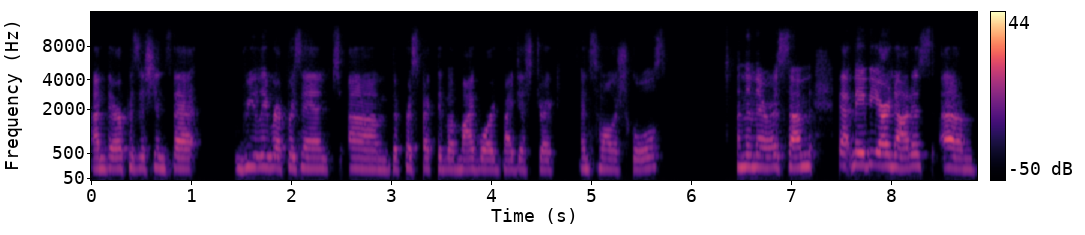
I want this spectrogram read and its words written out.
Um, there are positions that really represent um, the perspective of my board, my district, and smaller schools. And then there are some that maybe are not as um,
